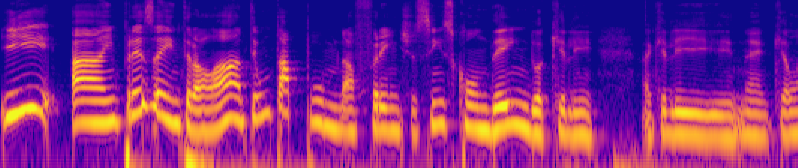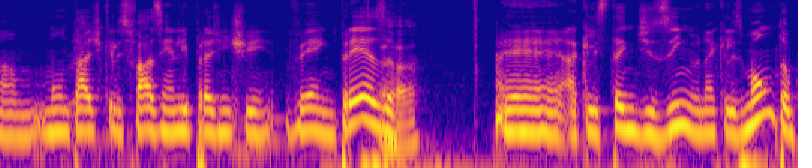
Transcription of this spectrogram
E a empresa entra lá, tem um tapume na frente, assim, escondendo aquele, aquele, né, aquela montagem que eles fazem ali pra gente ver a empresa. Aham. É, aquele standzinho, né, que eles montam.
